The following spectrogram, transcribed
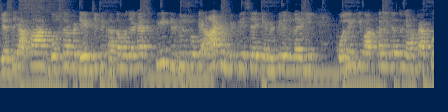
जैसे ही आपका दोस्तों यहाँ पे डेढ़ जीबी खत्म हो जाएगा स्पीड रिड्यूस होकर आठ एमबीपीएस से एक एमबीपीएस हो जाएगी। कॉलिंग की बात कर लीजिए तो यहाँ पे आपको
